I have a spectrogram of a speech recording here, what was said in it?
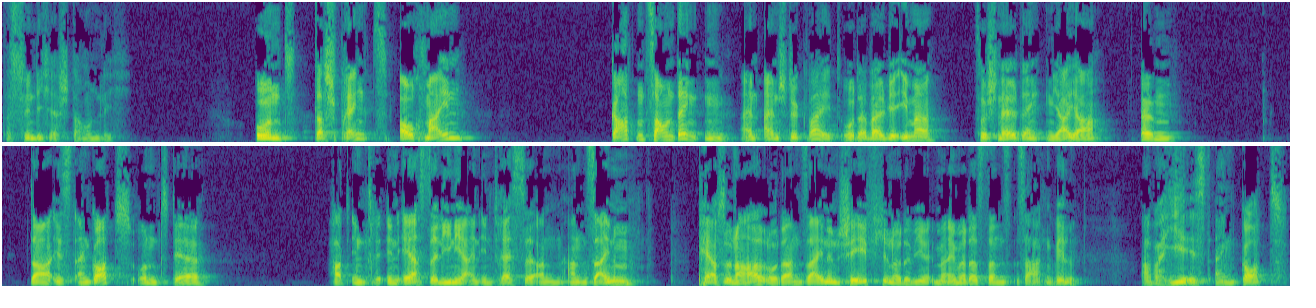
Das finde ich erstaunlich. Und das sprengt auch mein Gartenzaun denken, ein, ein Stück weit, oder? Weil wir immer so schnell denken, ja, ja, ähm, da ist ein Gott und der hat in, in erster Linie ein Interesse an, an seinem Personal oder an seinen Schäfchen oder wie immer immer das dann sagen will. Aber hier ist ein Gott,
